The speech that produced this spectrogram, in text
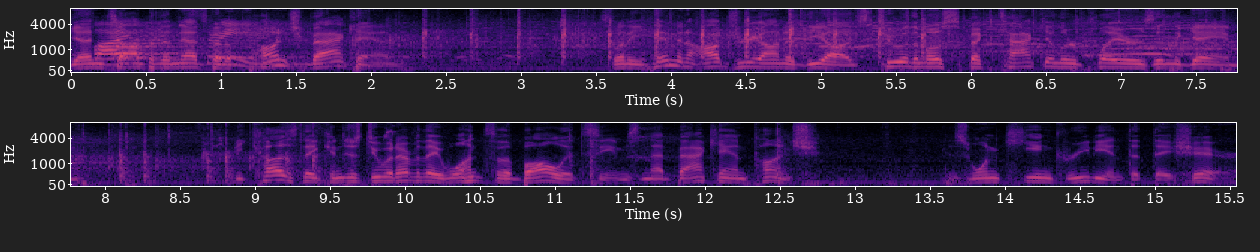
Again, Five, top of the net, but a punch backhand. It's funny, him and Adriana Diaz, two of the most spectacular players in the game, because they can just do whatever they want to the ball, it seems, and that backhand punch is one key ingredient that they share.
